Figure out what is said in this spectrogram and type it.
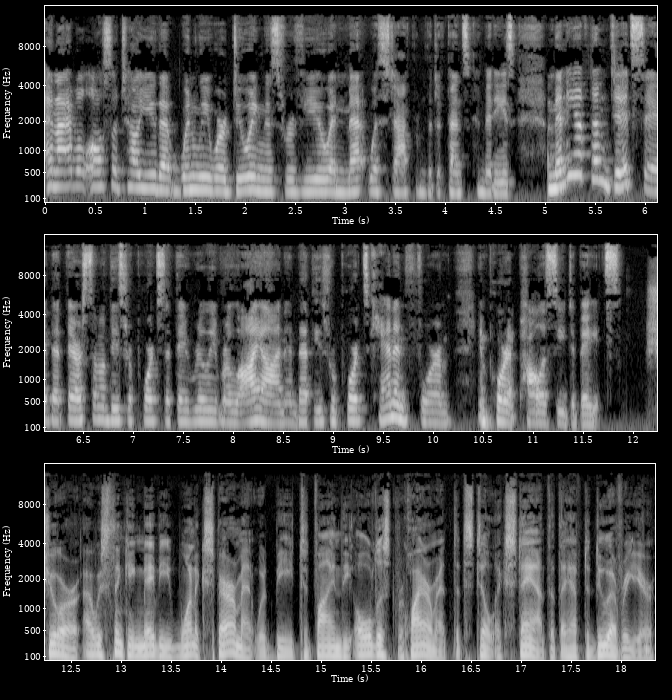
And I will also tell you that when we were doing this review and met with staff from the defense committees, many of them did say that there are some of these reports that they really rely on and that these reports can inform important policy debates. Sure. I was thinking maybe one experiment would be to find the oldest requirement that's still extant that they have to do every year.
